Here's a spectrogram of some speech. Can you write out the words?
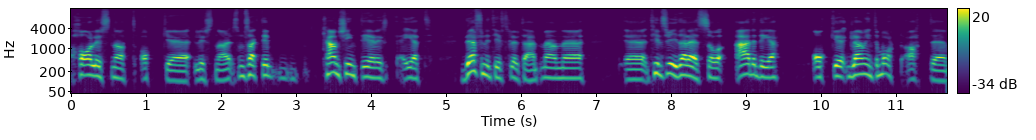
har lyssnat och eh, lyssnar. Som sagt, det kanske inte är, är ett definitivt slut här, men eh, eh, tills vidare så är det det. Och eh, glöm inte bort att eh,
